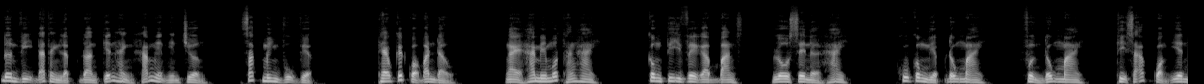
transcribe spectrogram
đơn vị đã thành lập đoàn tiến hành khám nghiệm hiện trường, xác minh vụ việc. Theo kết quả ban đầu, ngày 21 tháng 2, công ty Vega Bans, lô CN2, khu công nghiệp Đông Mai, phường Đông Mai, thị xã Quảng Yên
